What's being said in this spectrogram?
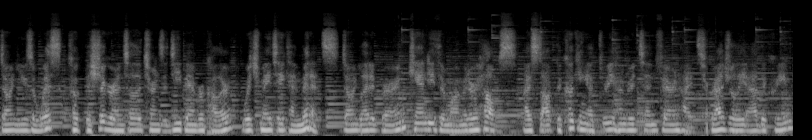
Don't use a whisk. Cook the sugar until it turns a deep amber color, which may take 10 minutes. Don't let it burn. Candy thermometer helps. I stop the cooking at 310 Fahrenheit. Gradually add the cream,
